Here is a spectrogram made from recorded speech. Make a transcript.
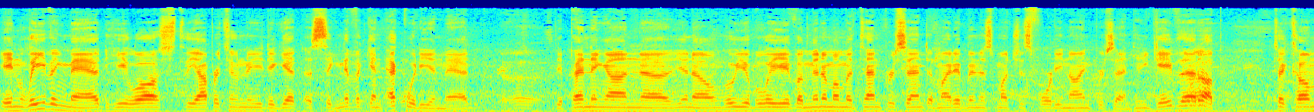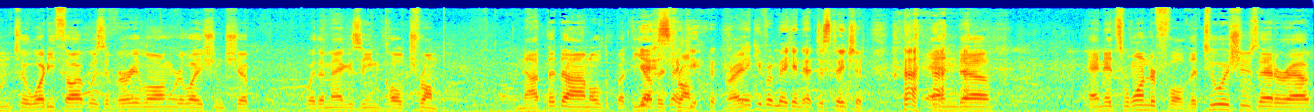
in leaving Mad, he lost the opportunity to get a significant equity in Mad. Depending on uh, you know who you believe, a minimum of 10%, it might have been as much as 49%. And he gave that up to come to what he thought was a very long relationship with a magazine called Trump not the Donald, but the yes, other Trump. You. Right? Thank you for making that distinction. and uh, and it's wonderful. The two issues that are out,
